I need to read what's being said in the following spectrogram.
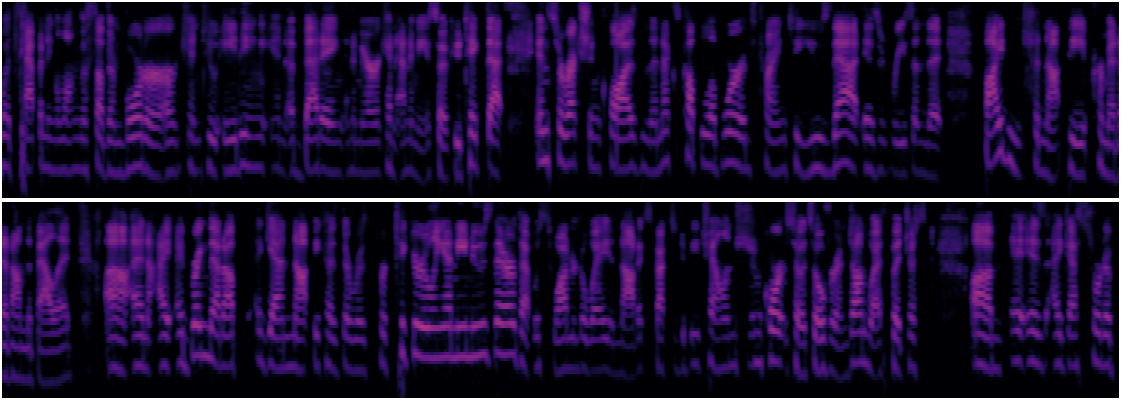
what's happening along the southern border are akin to aiding and abetting an American enemy. So if you take that insurrection clause and the next couple of words, trying to use that as a reason that Biden should not be permitted on the ballot, uh, and I, I bring that up again not because there was particularly any news there that was swatted away and not expected to be challenged in court, so it's over and done with, but just um, is I guess sort of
